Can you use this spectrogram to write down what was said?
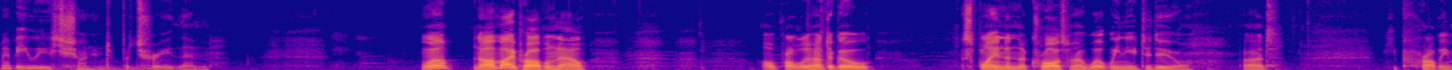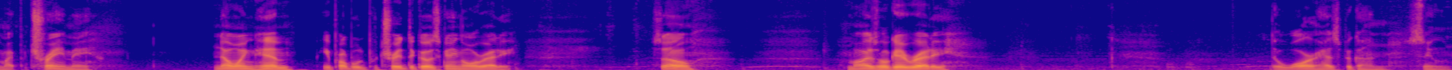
Maybe we shouldn't betray them. Well, not my problem now. I'll probably have to go explain to Necrozma what we need to do. But he probably might betray me. Knowing him, he probably betrayed the Ghost Gang already. So, might as well get ready. The war has begun soon.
